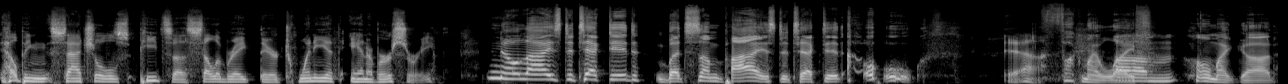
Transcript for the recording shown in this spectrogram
helping Satchel's Pizza celebrate their 20th anniversary. No lies detected, but some pies detected. Oh, Yeah. fuck my life. Um, oh my god.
